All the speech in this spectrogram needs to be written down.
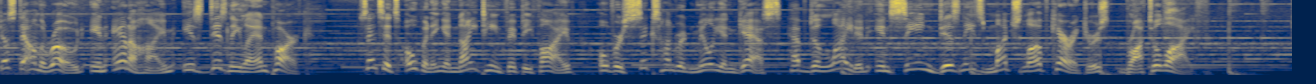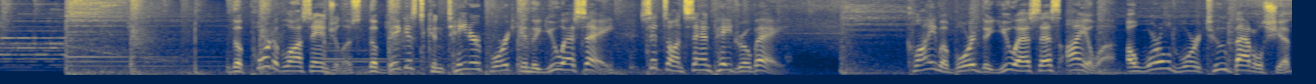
Just down the road in Anaheim is Disneyland Park. Since its opening in 1955, over 600 million guests have delighted in seeing Disney's much loved characters brought to life. The Port of Los Angeles, the biggest container port in the USA, sits on San Pedro Bay. Climb aboard the USS Iowa, a World War II battleship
